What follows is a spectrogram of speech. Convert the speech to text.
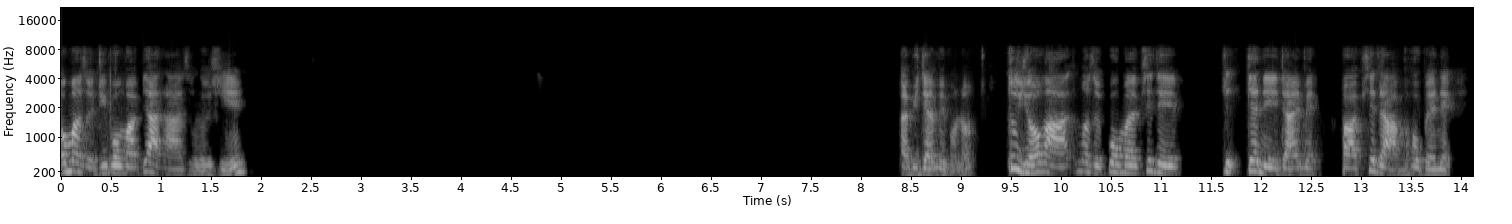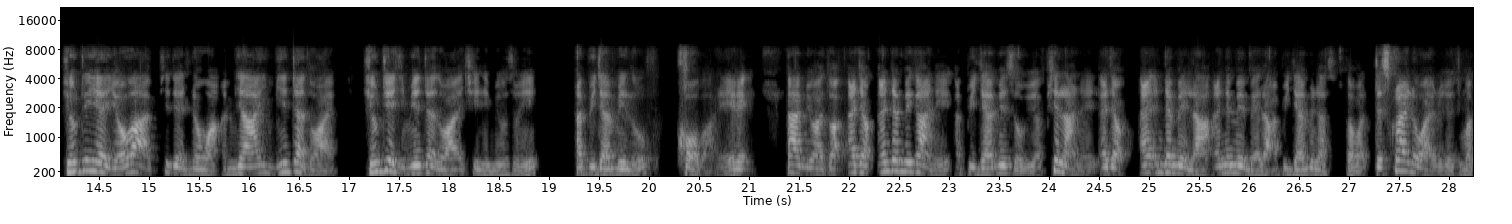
ဥပမာဆိုဒီပုံမှာပြထားဆိုလို့ရှိရင် epidemic ပေါ့နော်သူယောဂဥပမာဆိုပုံမှန်ဖြစ်တဲ့ပြက်နေတဲ့အတိုင်းပဲ ဘာဖြစ်တာမဟုတ်ဘဲနဲ့ရုတ်တရက်ယောဂဖြစ်တဲ့နှုံကအများကြီးမြင့်တက်သွားတယ်ရုတ်တရက်ကြီးမြင့်တက်သွားတဲ့အခြေအနေမျိုးဆိုရင် epidemic လို့ခေါ်ပါတယ်တဲ့အဲ့မျိုးကသူကအဲ့ကြောင့် endemic ကနေ epidemic ဆိုပြီးတော့ဖြစ်လာနိုင်တယ်အဲ့ကြောင့် endemic လား endemic ပဲလား epidemic လားဆိုတော့ describe လုပ်ရတယ်လို့ဒီမှာ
